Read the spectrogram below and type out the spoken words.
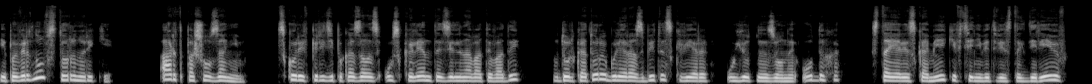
И повернул в сторону реки. Арт пошел за ним. Вскоре впереди показалась узкая лента зеленоватой воды, вдоль которой были разбиты скверы, уютные зоны отдыха, стояли скамейки в тени ветвистых деревьев,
